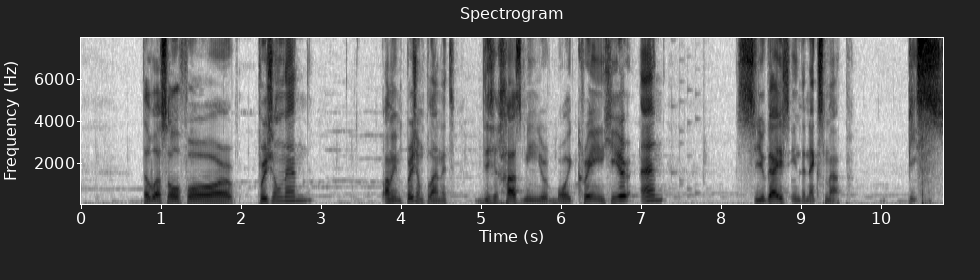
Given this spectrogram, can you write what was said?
that was all for Prison Land. I mean, Prison Planet. This has been your boy Crane here and See you guys in the next map. Peace.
